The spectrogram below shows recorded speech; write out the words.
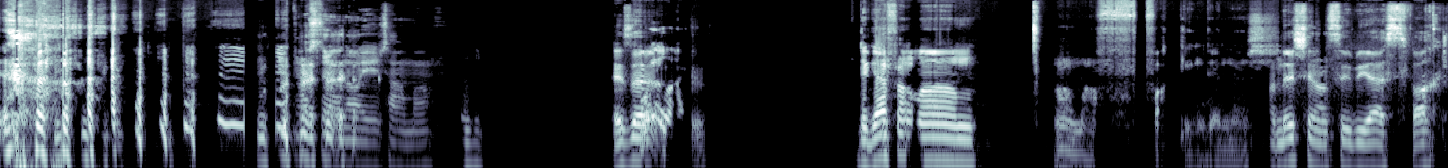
I still don't know what you're talking about. Is that Spoiler the guy from um, oh my fucking goodness, on this shit on CBS? Fuck.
